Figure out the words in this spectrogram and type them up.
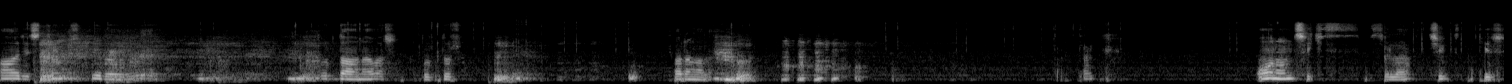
Ares'ten çıkıyor abi. Dur dağına var. Dur dur. Paramalı. Tak tak. 10 18 mesela çık gir.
